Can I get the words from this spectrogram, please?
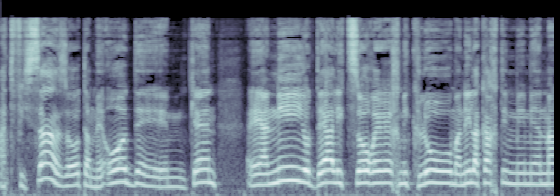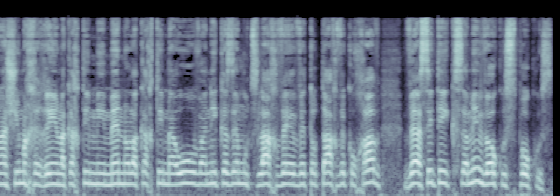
התפיסה הזאת המאוד, uh, כן, אה, אני יודע ליצור ערך מכלום, אני לקחתי מאנשים אחרים, לקחתי ממנו, לקחתי מההוא, ואני כזה מוצלח ו- ותותח וכוכב, ועשיתי קסמים והוקוס פוקוס.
